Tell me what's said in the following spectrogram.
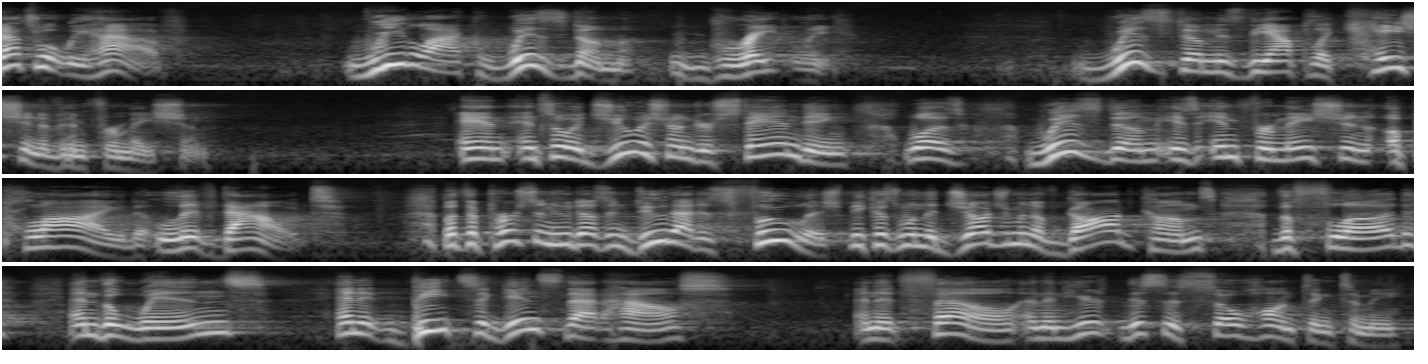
That's what we have. We lack wisdom greatly. Wisdom is the application of information. And, and so a Jewish understanding was wisdom is information applied, lived out. But the person who doesn't do that is foolish because when the judgment of God comes, the flood and the winds, and it beats against that house and it fell. And then here, this is so haunting to me.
